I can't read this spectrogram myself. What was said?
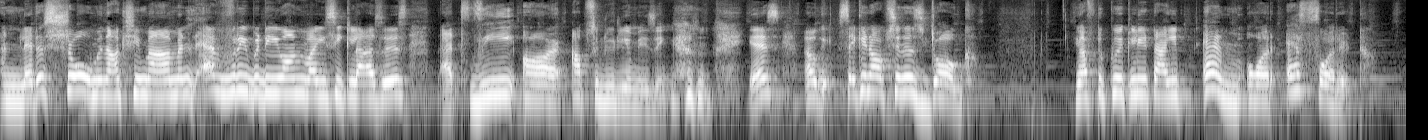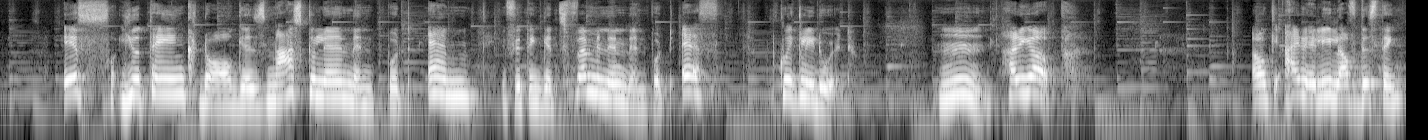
and let us show Minakshi ma'am and everybody on YC classes that we are absolutely amazing. yes? Okay, second option is dog you have to quickly type M or F for it. If you think dog is masculine, then put M. If you think it's feminine, then put F. Quickly do it. Hmm, hurry up. Okay, I really love this thing,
